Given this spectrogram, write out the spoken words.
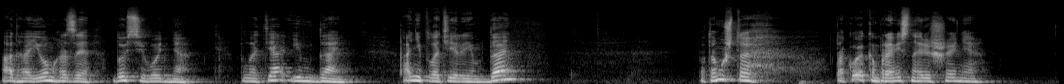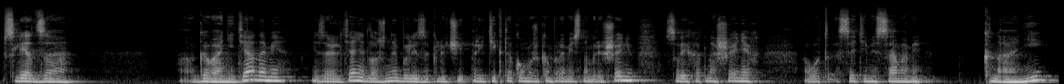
Адгаем Газе до сегодня, платя им дань. Они платили им дань, потому что такое компромиссное решение вслед за гаванитянами, израильтяне должны были заключить, прийти к такому же компромиссному решению в своих отношениях вот с этими самыми кнаани,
